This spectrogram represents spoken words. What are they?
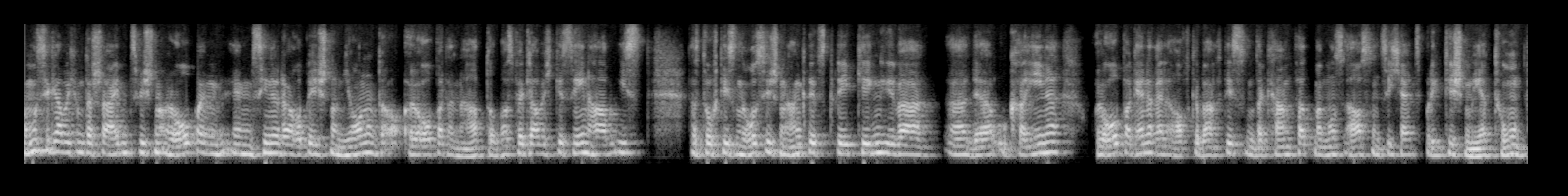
Man muss hier, glaube ich, unterscheiden zwischen Europa im, im, Sinne der Europäischen Union und Europa der NATO. Was wir, glaube ich, gesehen haben, ist, dass durch diesen russischen Angriffskrieg gegenüber äh, der Ukraine Europa generell aufgewacht ist und erkannt hat, man muss außen- und sicherheitspolitisch mehr tun.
